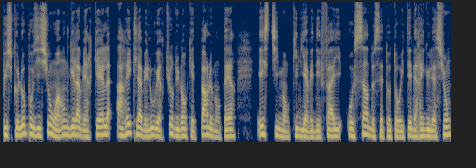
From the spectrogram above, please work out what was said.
puisque l'opposition à Angela Merkel a réclamé l'ouverture d'une enquête parlementaire, estimant qu'il y avait des failles au sein de cette autorité de régulation.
